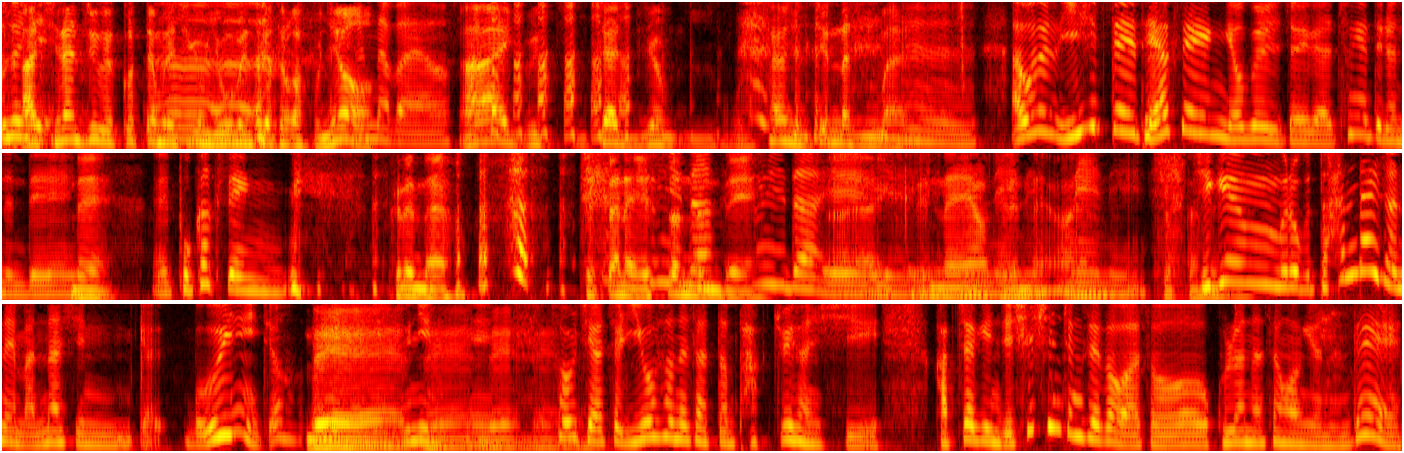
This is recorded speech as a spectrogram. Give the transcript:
오늘 아, 이제- 지난주에 것 때문에 지금 요 멘트가 들어갔군요. 그랬나 봐요. 아이고, 진짜, 저, 사연 읽겠나, 정말. 음. 아, 오늘 20대 대학생 역을 저희가 청해 드렸는데. 네. 에, 복학생. 그랬나요? 제 딴에 애썼는데. 씁니다. 예, 아, 예. 그랬나요? 음, 네네. 그랬나요? 네네. 귀엽다네. 지금으로부터 한 달 전에 만나신, 그러니까 뭐 의인이죠. 네, 은인, 은인. 네, 예. 네, 네, 서울 네. 지하철 2호선을 탔던 박주현 씨. 갑자기 이제 실신 증세가 와서 곤란한 상황이었는데.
